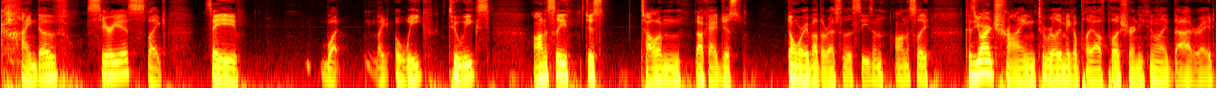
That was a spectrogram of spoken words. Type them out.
kind of serious, like say what, like a week, two weeks, honestly, just tell him, okay, just don't worry about the rest of the season, honestly, because you aren't trying to really make a playoff push or anything like that, right?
